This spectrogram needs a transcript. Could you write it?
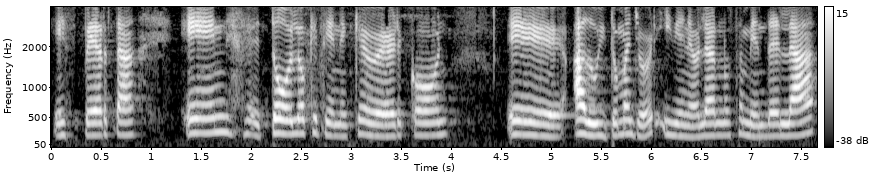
experta en eh, todo lo que tiene que ver con eh, adulto mayor y viene a hablarnos también de la,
